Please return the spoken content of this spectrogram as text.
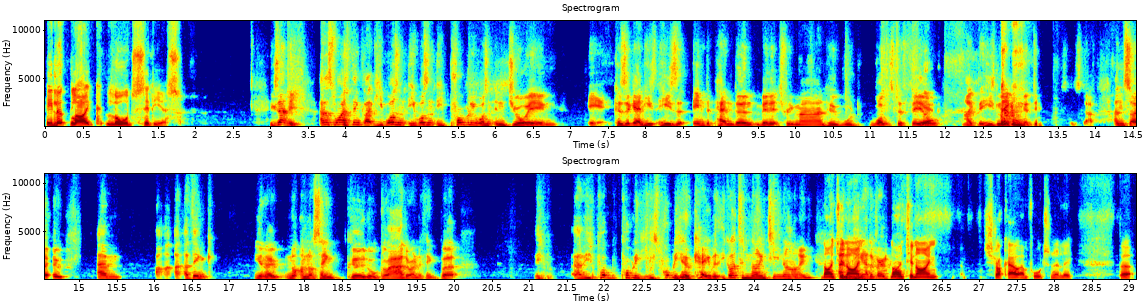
he looked like Lord Sidious. exactly. And that's why I think like he wasn't. He wasn't. He probably wasn't enjoying it because again, he's he's an independent military man who would wants to feel Yeah. like that he's making a difference and stuff. And so, um, I, I- think you know, not I'm not saying good or glad or anything, but. Mean, he's prob- probably he's probably okay with it. He got to 99 99, he had a very 99 struck out unfortunately, but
